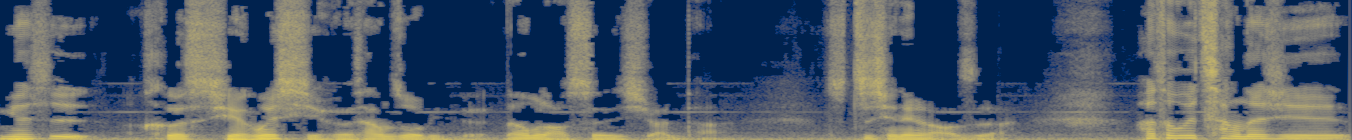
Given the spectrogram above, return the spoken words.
应该是。和很会写合唱作品的，然后我们老师很喜欢他，之前那个老师啊，他都会唱那些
